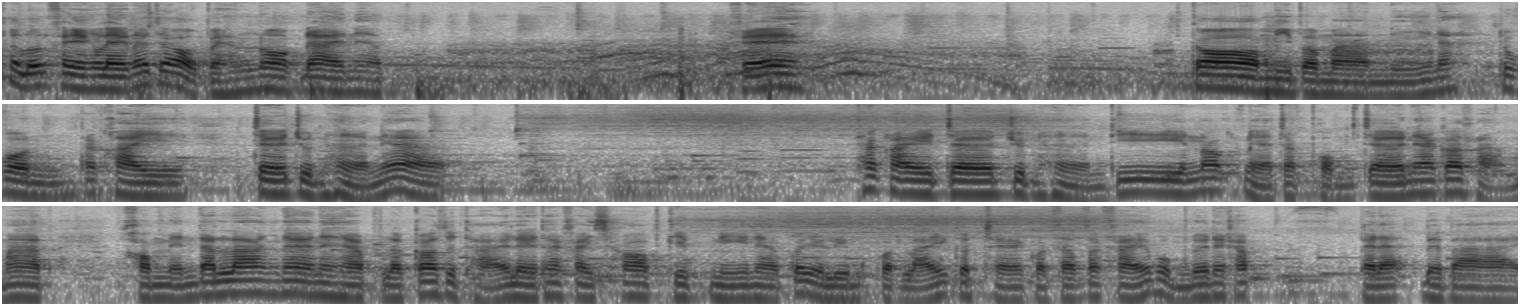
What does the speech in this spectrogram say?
ถ้ารถใครแรงๆน่าจะออกไปข้างนอกได้นะครับโอเค ก็มีประมาณนี้นะ ทุกคนถ้าใครเจอจุดเหินเนี่ย ถ้าใครเจอจุดเหินที่นอกเหนือจากผมเจอเนี่ยก็สามารถคอมเมนต์ด้านล่างได้นะครับ แล้วก็สุดท้ายเลยถ้าใครชอบคลิปนี้นะครับ ก็อย่าลืมกดไลค์ กดแชร์ กด Subscribe ให้ผมด้วยนะครับ ไปล้วบ๊ายบาย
